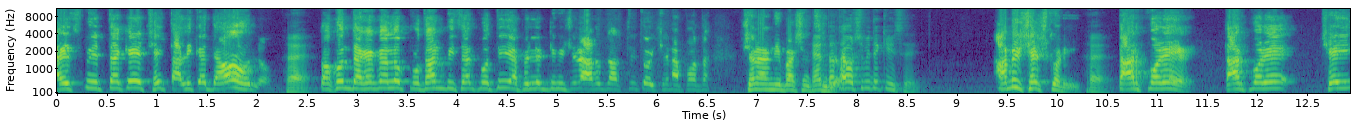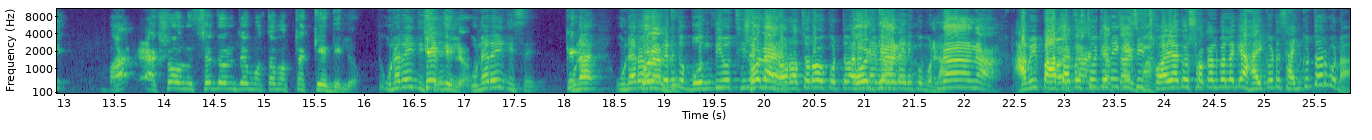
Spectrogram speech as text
আইএসপি থেকে সেই তালিকা দেওয়া হলো হ্যাঁ। তখন দেখা গেল প্রধান বিচারপতি অ্যাপিলেট ডিভিশনের আরও সেনা সেনানিবাসে হ্যাঁ ছিল। তাতে অসুবিধা কি হয়েছে? আমি শেষ করি। হ্যাঁ। তারপরে তারপরে সেই একশো অনুচ্ছেদ অনুযায়ী মতামতটা কে দিল? উনারাই কে দিল? উনারাই দিছে। উনারা ওরা তো বন্দিও ছিলেন না নড়াচড়াও করতে পারেন না এরকম না না না আমি পাঁচ আগস্ট ওইখানে গেছি তাই- আগস্ট সকালবেলা গিয়ে হাইকোর্টে সাইন করতে পারব না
